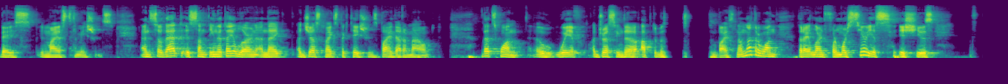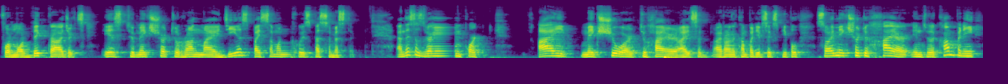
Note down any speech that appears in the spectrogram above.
base in my estimations. And so that is something that I learn and I adjust my expectations by that amount. That's one uh, way of addressing the optimism bias. Now, another one that I learned for more serious issues, for more big projects, is to make sure to run my ideas by someone who is pessimistic. And this is very important I make sure to hire, I said I run a company of six people, so I make sure to hire into the company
